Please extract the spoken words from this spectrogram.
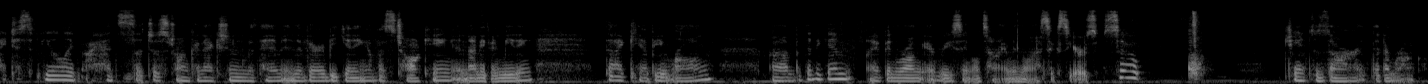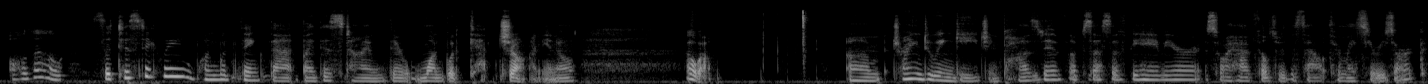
I just feel like I had such a strong connection with him in the very beginning of us talking and not even meeting that I can't be wrong. Um, but then again, I've been wrong every single time in the last six years. So chances are that I'm wrong. Although statistically, one would think that by this time there one would catch on, you know. Oh well. Um, trying to engage in positive obsessive behavior, so I have filtered this out through my series arc,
